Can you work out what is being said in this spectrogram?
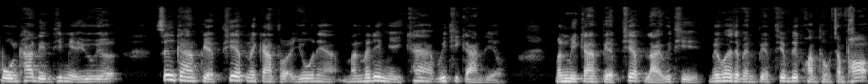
ปูนค่าดินที่มีอายุเยอะ ซึ่งการเปรียบเทียบในการตรวจอายุเนี่ยมันไม่ได้มีแค่วิธีการเดียว มันมีการเปรียบเทียบหลายวิธี ไม่ว่าจะเป็นเปรียบเทียบด้วยความถ่วงจำเพาะ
